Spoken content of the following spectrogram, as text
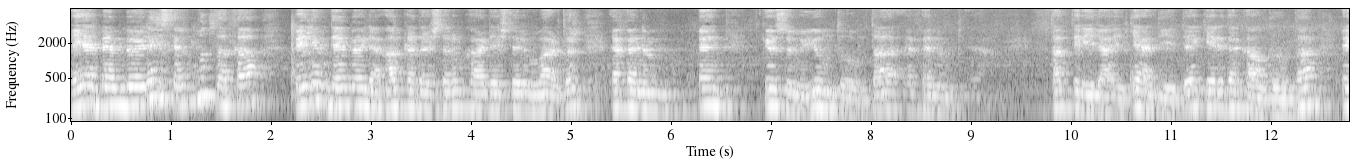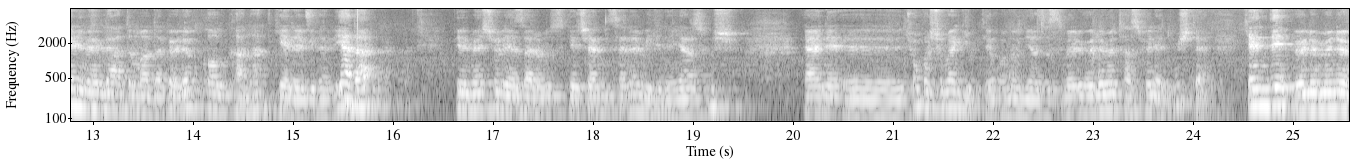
Eğer ben böyleysem mutlaka benim de böyle arkadaşlarım, kardeşlerim vardır. Efendim ben gözümü yumduğumda, efendim takdir ilahi geldiğinde, geride kaldığında benim evladıma da böyle kol kanat gelebilir. Ya da bir meşhur yazarımız geçen sene miydi yazmış. Yani e, çok hoşuma gitti onun yazısı. Böyle ölümü tasvir etmiş de kendi ölümünü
